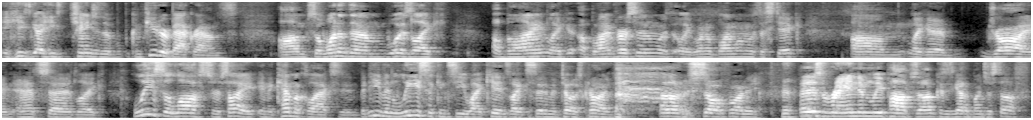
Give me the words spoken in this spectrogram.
he's got he's changing the computer backgrounds. Um, so one of them was like a blind like a blind person with like one a blind one with a stick, um, like a drawing, and it said like. Lisa lost her sight in a chemical accident, but even Lisa can see why kids like cinnamon toast crunch. I thought it was so funny. It just randomly pops up because he's got a bunch of stuff.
